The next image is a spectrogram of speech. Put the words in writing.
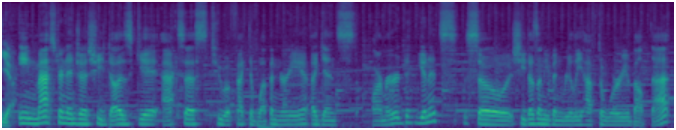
Yeah. In Master Ninja, she does get access to effective weaponry against armored units, so she doesn't even really have to worry about that.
